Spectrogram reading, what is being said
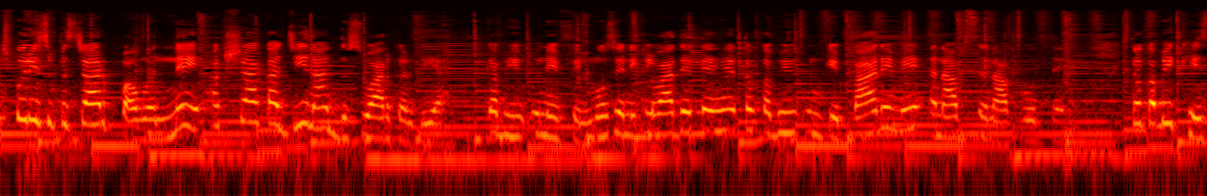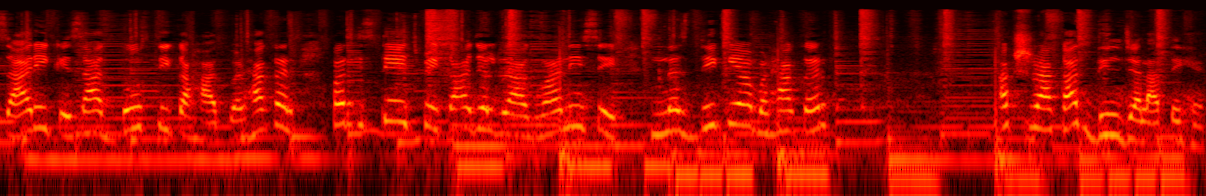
भोजपुरी सुपरस्टार पवन ने अक्षरा का जीना दुश्वार कर दिया है। कभी उन्हें फ़िल्मों से निकलवा देते हैं तो कभी उनके बारे में अनाप शनाप बोलते हैं। तो कभी खेसारी के साथ दोस्ती का हाथ बढ़ाकर और स्टेज पे काजल रागवानी से नजदीकियाँ बढ़ाकर अक्षरा का दिल जलाते हैं।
